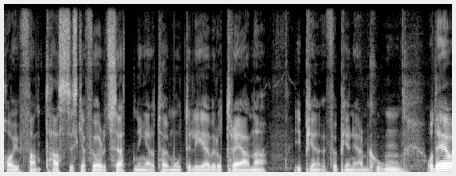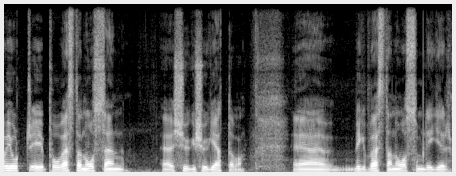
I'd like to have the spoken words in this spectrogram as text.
har ju fantastiska förutsättningar att ta emot elever och träna i, för pionjärmission. Mm. Och det har vi gjort på Västanås sedan eh, 2021. Då, va? Eh, ligger på Västanås som ligger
